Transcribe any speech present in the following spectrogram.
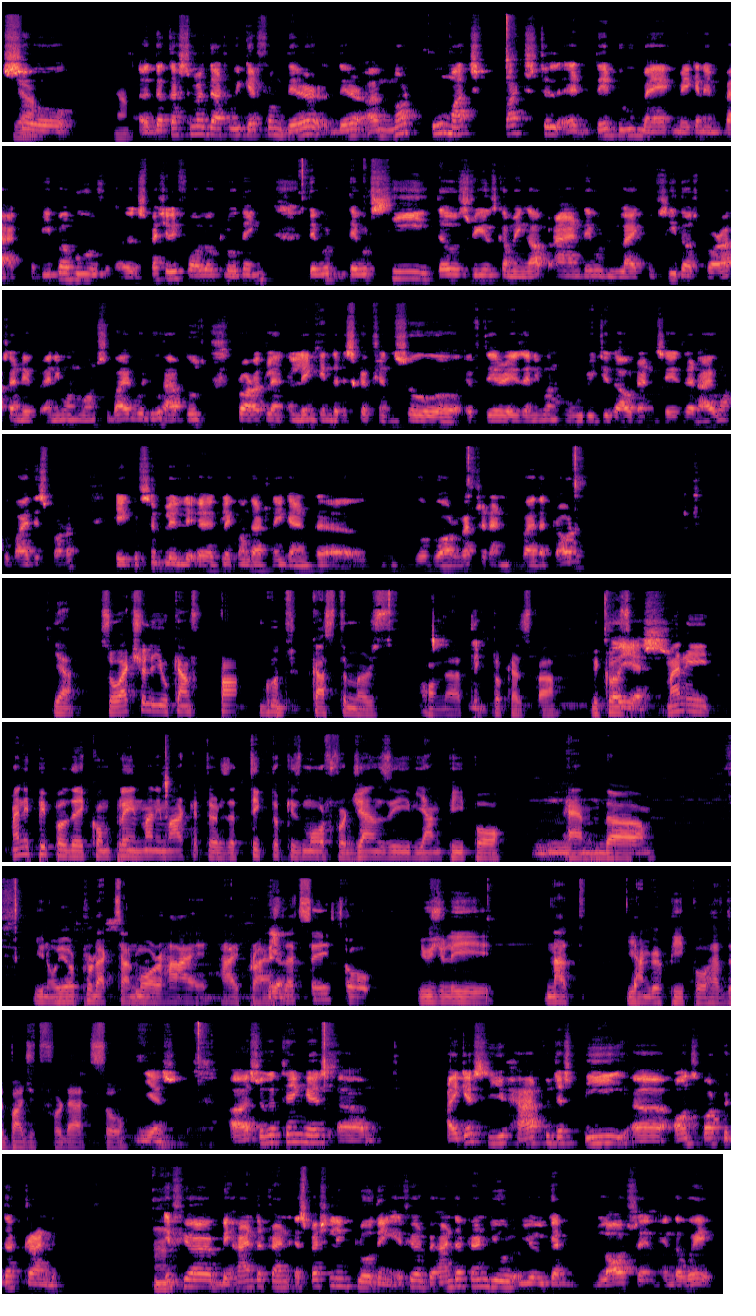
So yeah. Uh, the customers that we get from there, there are not too much but still it, they do may, make an impact. The people who uh, especially follow clothing they would they would see those reels coming up and they would like to see those products. And if anyone wants to buy it we do have those product link in the description. So if there is anyone who reaches out and says that i want to buy this product he could simply uh, click on that link and uh, go to our website and buy that product. Yeah so actually you can find good customers on uh, tiktok as well because oh, yes. many many people they complain many marketers that tiktok is more for gen z young people mm. and um, you know your products are more high high price yeah. let's say so usually not younger people have the budget for that so yes uh, so the thing is um, i guess you have to just be uh, on spot with the trend Mm. If you're behind the trend, especially in clothing, if you're behind the trend, you you'll get lost in, in the way.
